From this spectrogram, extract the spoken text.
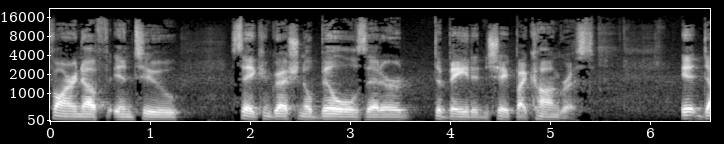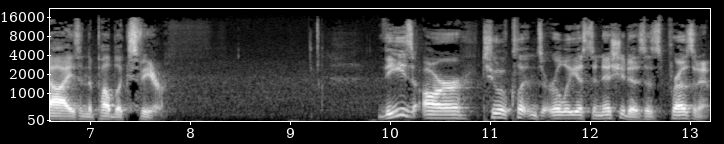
far enough into, say, congressional bills that are debated and shaped by Congress. It dies in the public sphere. These are two of Clinton's earliest initiatives as president.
